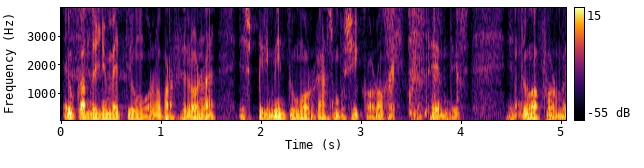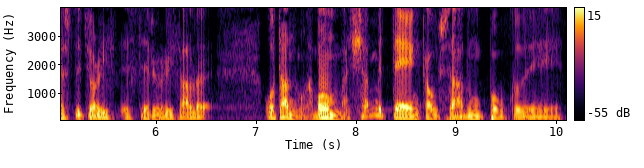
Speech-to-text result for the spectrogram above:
Eu cando lle mete un gol ao Barcelona experimento un orgasmo psicológico, entendes? Entón a forma de exteriorizarlo botando unha bomba, xa me ten causado un pouco de...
